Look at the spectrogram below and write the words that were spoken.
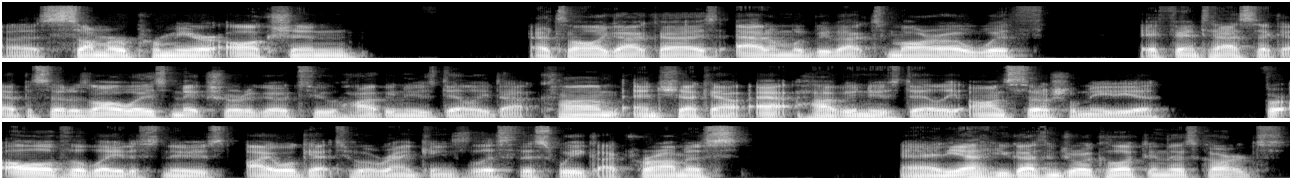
uh, summer premiere auction. That's all I got, guys. Adam will be back tomorrow with a fantastic episode as always. Make sure to go to hobbynewsdaily.com and check out at Hobby News Daily on social media for all of the latest news. I will get to a rankings list this week, I promise. And yeah, you guys enjoy collecting those cards.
